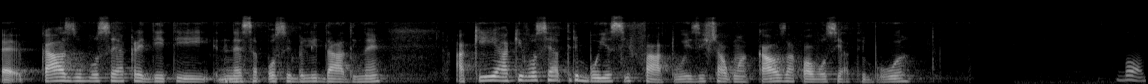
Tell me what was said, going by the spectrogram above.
É, caso você acredite nessa possibilidade, né? Aqui, aqui você atribui esse fato. Existe alguma causa a qual você atribua? Bom,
